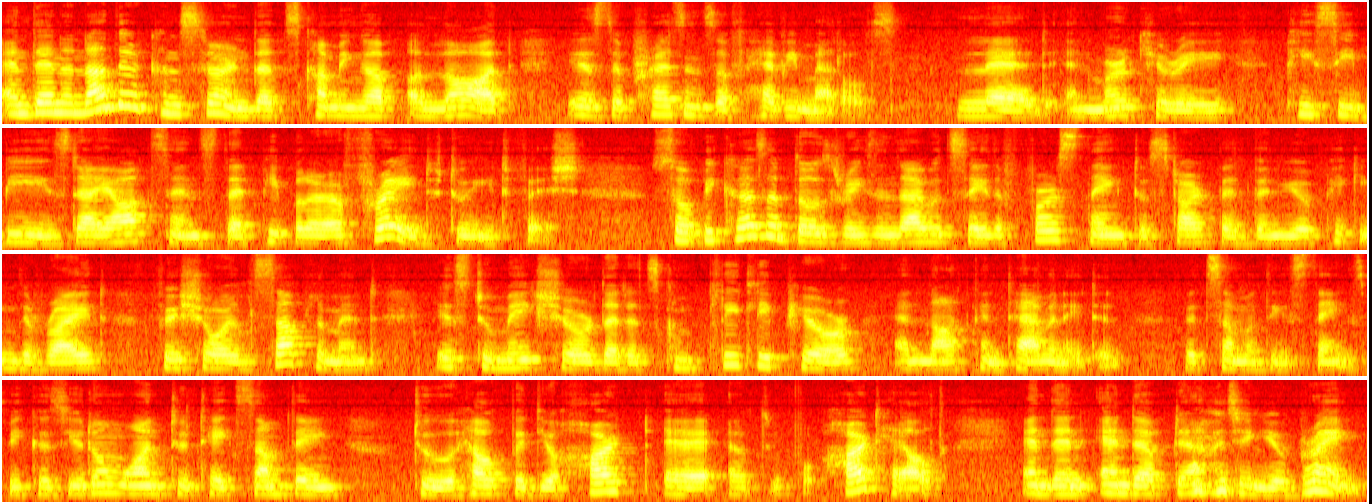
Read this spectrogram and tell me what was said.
And then another concern that's coming up a lot is the presence of heavy metals, lead and mercury, PCBs, dioxins, that people are afraid to eat fish. So because of those reasons, I would say the first thing to start with when you're picking the right fish oil supplement is to make sure that it's completely pure and not contaminated with some of these things because you don't want to take something to help with your heart uh, uh heart health and then end up damaging your brain.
